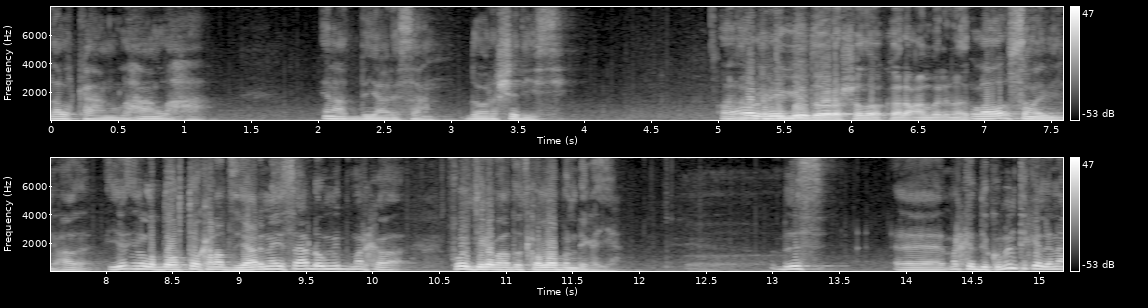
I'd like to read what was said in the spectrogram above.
dalkaanu lahaan lahaa inaad diyaarisaan doorashadiisii doorashadoo kale camal inaad loo iyo in la doorto kala diyaarinaysaa dhow mid marka foojire baa dadka loo bandhigaya bs marka documenti kalena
